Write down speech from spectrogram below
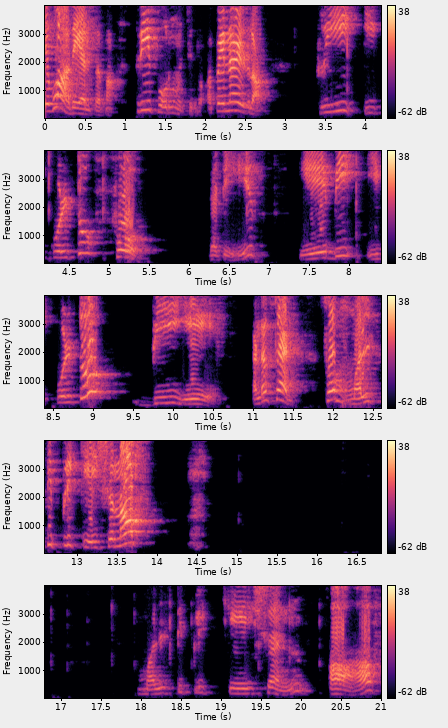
A வும் அதே ஆன்சர் தான் 3 4 வச்சுக்கிறோம் அப்ப என்ன எழுதலாம் 3 equal to 4 that is AB equal to BA understand? So multiplication of multiplication of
